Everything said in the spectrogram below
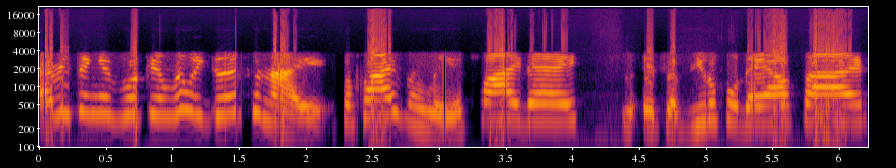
Everything is looking really good tonight. Surprisingly, it's Friday. It's a beautiful day outside.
